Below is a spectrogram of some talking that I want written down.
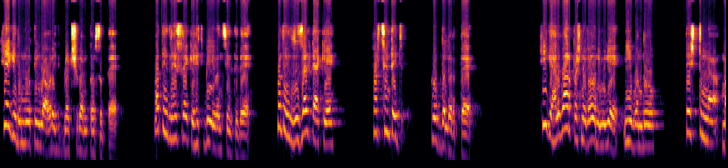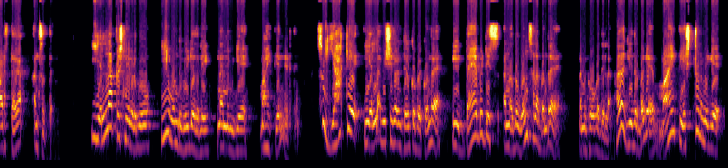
ಹೇಗೆ ಇದು ಮೂರು ತಿಂಗಳು ಅವರೇಜ್ ಬ್ಲಡ್ ಶುಗರ್ ತೋರಿಸುತ್ತೆ? ಮತ್ತೆ ಇದ್ರ ಹೆಸರು ಯಾಕೆ ಹೆಚ್ ಬಿ ಇವನ್ ಸಿ ಅಂತಿದೆ? ಮತ್ತೆ ಇದ್ರ ರಿಸಲ್ಟ್ ಯಾಕೆ? ಪರ್ಸೆಂಟೇಜ್ ರೂಪದಲ್ಲಿರುತ್ತೆ. ಹೀಗೆ ಹಲವಾರು ಪ್ರಶ್ನೆಗಳು ನಿಮಗೆ ಈ ಒಂದು ಟೆಸ್ಟ್ನ ಮಾಡಿಸಿದಾಗ ಅನ್ಸುತ್ತೆ. ಈ ಎಲ್ಲಾ ಪ್ರಶ್ನೆಗಳಿಗೂ ಈ ಒಂದು ವಿಡಿಯೋದಲ್ಲಿ ನಾನು ನಿಮಗೆ ಮಾಹಿತಿಯನ್ನು ನೀಡ್ತೇನೆ. ಸೊ ಯಾಕೆ ಈ ಎಲ್ಲ ವಿಷಯಗಳನ್ನ ತಿಳ್ಕೋಬೇಕು ಅಂದ್ರೆ ಈ ಡಯಾಬಿಟಿಸ್ ಅನ್ನೋದು ಒಂದ್ಸಲ ಬಂದ್ರೆ ನಮಗೆ ಹೋಗೋದಿಲ್ಲ. ಹಾಗಾಗಿ ಇದ್ರ ಬಗ್ಗೆ ಮಾಹಿತಿ ಎಷ್ಟು ನಮಗೆ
